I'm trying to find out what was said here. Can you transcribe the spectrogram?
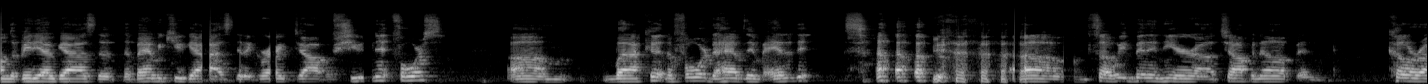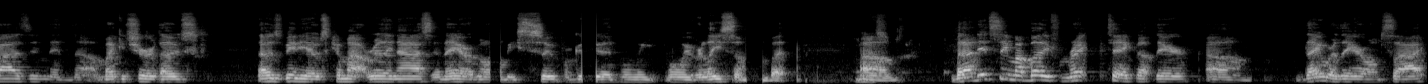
on the video guys. The the barbecue guys did a great job of shooting it for us, um, but I couldn't afford to have them edit it. So, Yeah. um, so we've been in here uh, chopping up and colorizing and uh, making sure those those videos come out really nice, and they are going be super good when we when we release them. But Nice. um, but I did see my buddy from Rec Tech up there. Um, they were there on site,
